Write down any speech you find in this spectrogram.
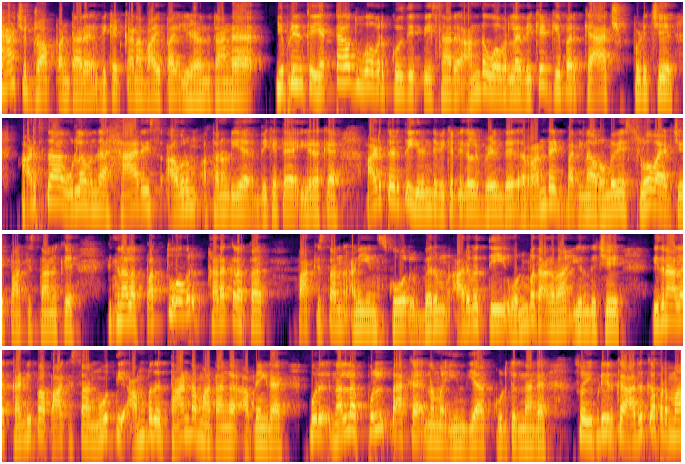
கேட்ச் ட்ராப் பண்ணிட்டாரு. விக்கெட்டுக்கான வாய்ப்பை இழந்துட்டாங்க. இப்படி இருக்க எட்டாவது ஓவர் குல்தீப் பேசினாரு. அந்த ஓவரில் விக்கெட் கீப்பர் கேட்ச் பிடிச்சு அடுத்ததாக உள்ள வந்த ஹாரிஸ் அவரும் தன்னுடைய விக்கெட்டை இழக்க அடுத்தடுத்து இரண்டு விக்கெட்டுகள் விழுந்து ரன் ரேட் பார்த்தீங்கன்னா ரொம்பவே ஸ்லோவாயிடுச்சு பாகிஸ்தானுக்கு. இதனால பத்து ஓவர் கடக்கிறப்ப பாகிஸ்தான் அணியின் ஸ்கோர் வெறும் அறுபத்தி ஒன்பதாக தான் இருந்துச்சு. இதனால கண்டிப்பா பாகிஸ்தான் நூத்தி ஐம்பது தாண்ட மாட்டாங்க அப்படிங்கிற ஒரு நல்ல புல் பேக்கை நம்ம இந்தியா கொடுத்திருந்தாங்க. ஸோ இப்படி இருக்க அதுக்கப்புறமா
